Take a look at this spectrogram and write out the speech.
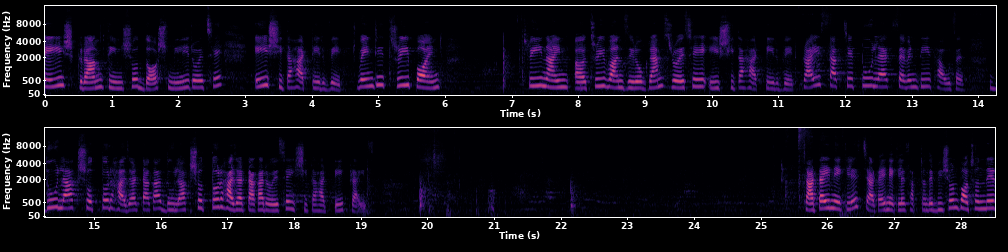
তেইশ গ্রাম তিনশো দশ মিলি রয়েছে এই সীতাহারটির weight twenty three point three nine three one zero grams রয়েছে এই সীতাহারটির ওয়েট প্রাইস থাকছে টু ল্যাক সেভেন্টি থাউজেন্ড দু লাখ সত্তর হাজার টাকা, দু লাখ সত্তর হাজার টাকা রয়েছে এই সীতাহারটির প্রাইস চাটাই নেকলেস চাটাই নেকলেস আপনাদের ভীষণ পছন্দের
